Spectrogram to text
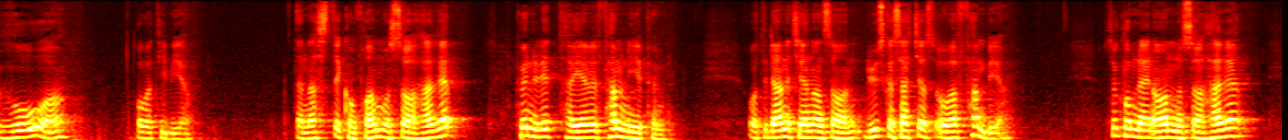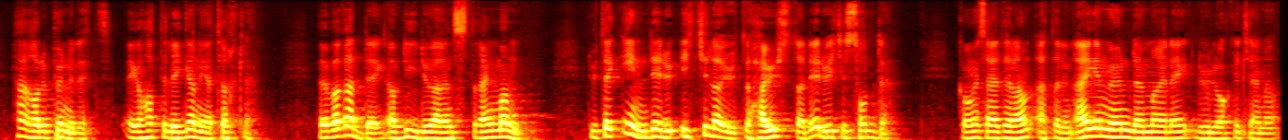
råde over ti byer. Den neste kom fram og sa, Herre, pundet ditt har gjeve fem nye pund. Og til denne tjeneren sa han, du skal settes over fem byer. Så kom det en annen og sa, Herre, her har du pundet ditt, jeg har hatt det liggende i et tørkle. Jeg var redd deg av de du er en streng mann. Du tar inn det du ikke la ut, og hauster det du ikke sådde. Kongen sier til ham, etter din egen munn dømmer jeg deg, du låketjener.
